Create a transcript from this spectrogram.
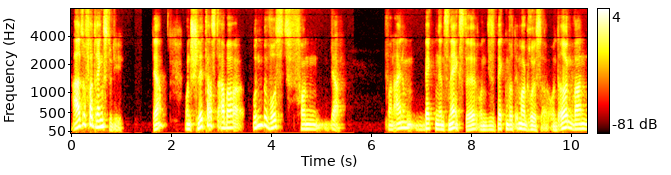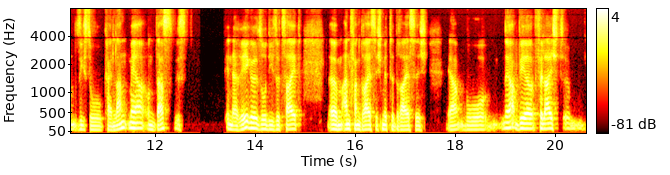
also verdrängst du die. Ja, und schlitterst aber unbewusst von, ja, von einem Becken ins nächste und dieses Becken wird immer größer. Und irgendwann siehst du kein Land mehr und das ist in der Regel so diese Zeit, ähm, Anfang 30, Mitte 30, ja, wo ja, wir vielleicht ähm,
